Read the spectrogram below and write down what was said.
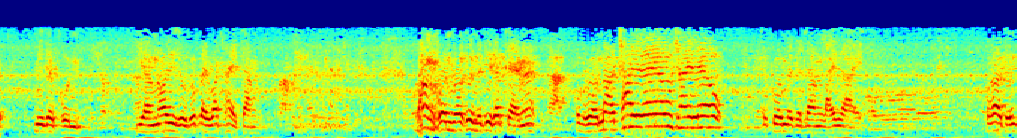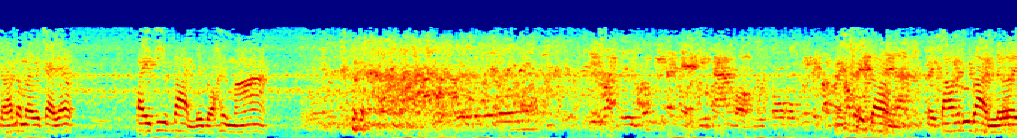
ษ มีแต่คุณ อย่างน้อยที่สุดก็ไปวัดให้ตังค์บางคนมาขึ้นไปที่รับแขกนะเขาบอกว่าน่าใช่แล้วใช่แล้วตะโกนไปแต่ดังหลายลายพอเข้าถึงถามทำไมไม่ใช่แล้ว ไปที่บ้านไปบอกให้มาที่วัดอื่นเขามีแต่แจกดีการ ไม่ต้องไปไม่ต้องไปตามไปที่บ้านเลย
